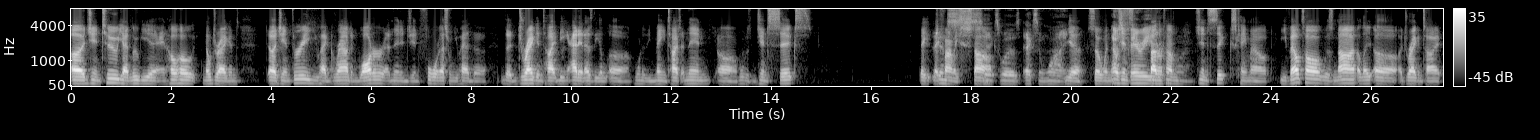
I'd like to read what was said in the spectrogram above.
Uh, Gen 2, you had Lugia and Ho-Ho, no dragons. Uh, Gen 3, you had ground and water. And then in Gen 4, that's when you had the the dragon type being added as the uh, one of the main types. And then, uh, what was it, Gen 6? They, they Gen finally stopped. Six was X and Y. Yeah, so when that was Gen very by the time Gen six came out, Yveltal was not a uh, a dragon type.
